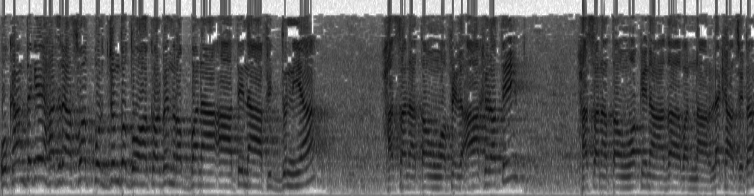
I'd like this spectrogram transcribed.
ওখান থেকে হাজরে আসওয়াদ পর্যন্ত দোয়া করবেন, রব্বানা আতেনা ফিদ দুনিয়া হাসানা তাও ফিল আখিরাতি হাসানা তাও ওয়াকিনা আযাবান নার লেখা আছে এটা।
